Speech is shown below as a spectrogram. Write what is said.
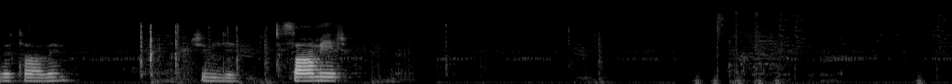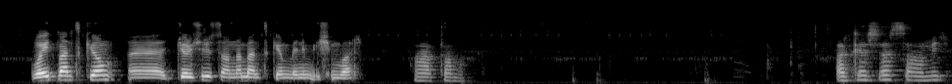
Evet abim. Şimdi Samir. Wait ben tıkıyorum. Eee, görüşürüz sonra ben tıkıyorum. Benim işim var. Ha tamam. Arkadaşlar Samir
